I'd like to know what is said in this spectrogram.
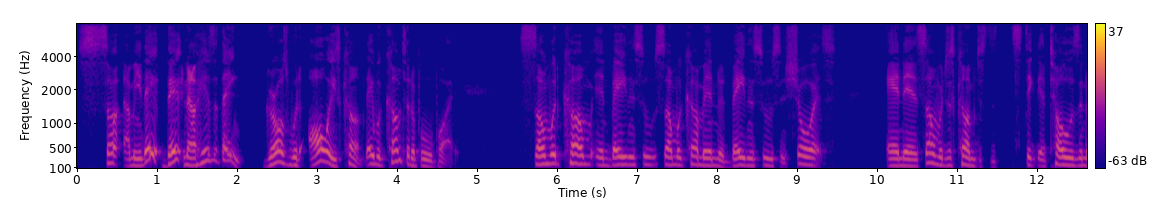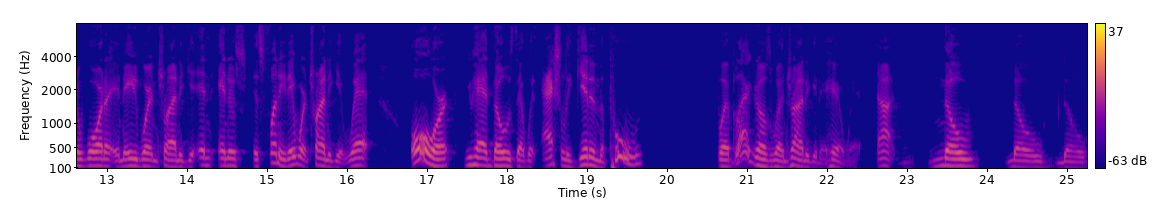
So I mean, they they now here's the thing: girls would always come. They would come to the pool party. Some would come in bathing suits. Some would come in with bathing suits and shorts and then some would just come just to stick their toes in the water and they weren't trying to get and, and it's, it's funny they weren't trying to get wet or you had those that would actually get in the pool but black girls weren't trying to get their hair wet Not, no no no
